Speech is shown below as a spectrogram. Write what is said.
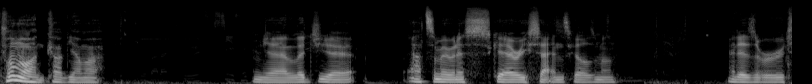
Come on, Kageyama. Yeah, legit. Atsumu and his scary setting skills, man. It is a rude.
